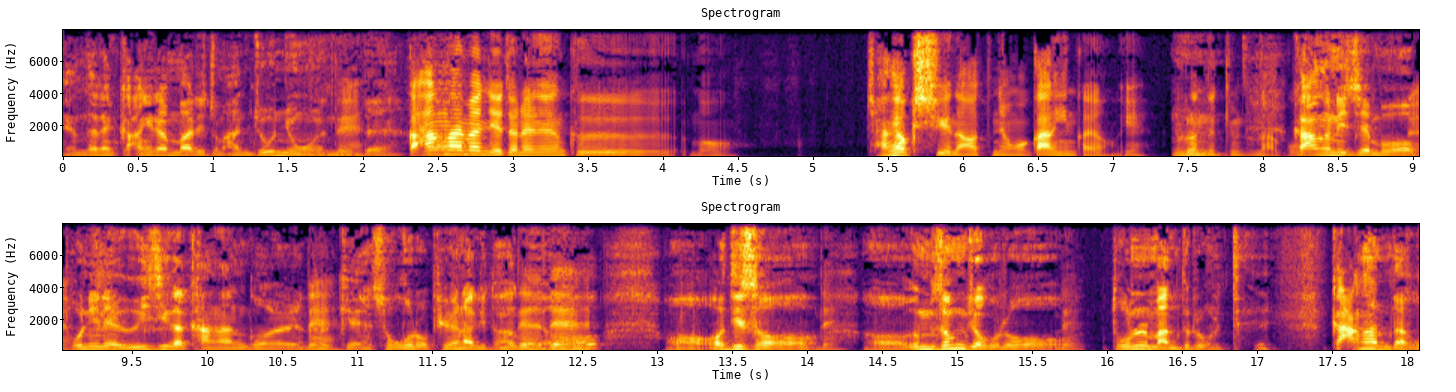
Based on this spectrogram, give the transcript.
옛날엔 깡이란 말이 좀 안 좋은 네. 용어였는데 깡 아, 하면 예전에는 그 뭐 장혁 씨 나왔던 영화 깡인가요? 예. 그런 느낌도 나고. 깡은 이제 뭐 네. 본인의 의지가 강한 걸 네. 그렇게 속어로 표현하기도 네, 하고요. 네. 어, 어디서 네. 어, 음성적으로 네. 돈을 만들어 올 때 깡한다고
